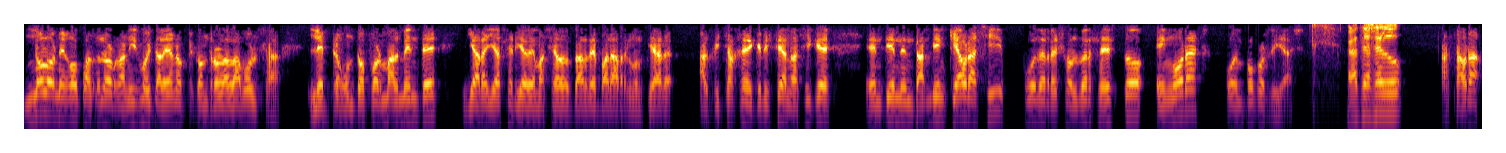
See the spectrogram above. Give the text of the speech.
No lo negó cuando el organismo italiano que controla la bolsa le preguntó formalmente y ahora ya sería demasiado tarde para renunciar al fichaje de Cristiano. Así que entienden también que ahora sí puede resolverse esto en horas o en pocos días. Gracias, Edu. Hasta ahora.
